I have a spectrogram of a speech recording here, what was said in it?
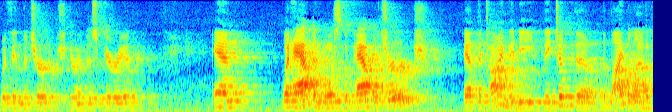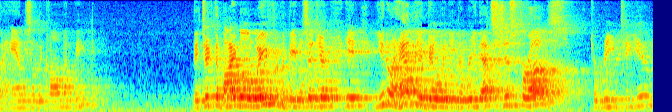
within the church during this period. And what happened was the papal church at the time, they, be, they took the, the Bible out of the hands of the common people. They took the Bible away from the people, said, you, you don't have the ability to read, that's just for us to read to you.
